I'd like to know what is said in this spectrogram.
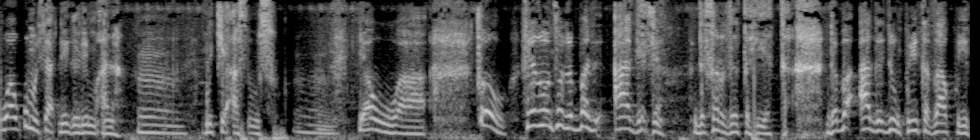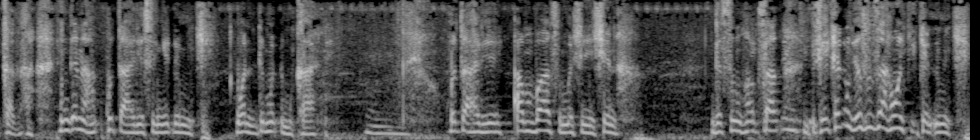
uwa goma sha ɗaya gare mu ana. Muke asusu. Yawwa to sai zama to da ba agajin da sarar ta tahiyarta da ba agajin ku yi kaza ku yi kaza. In gana kutare sun yi dimki wanda dumi dimka ne. Mutane an ba su mashinshina. Da sun hausa keken ɗinki sun sa hawan keken ɗinki.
